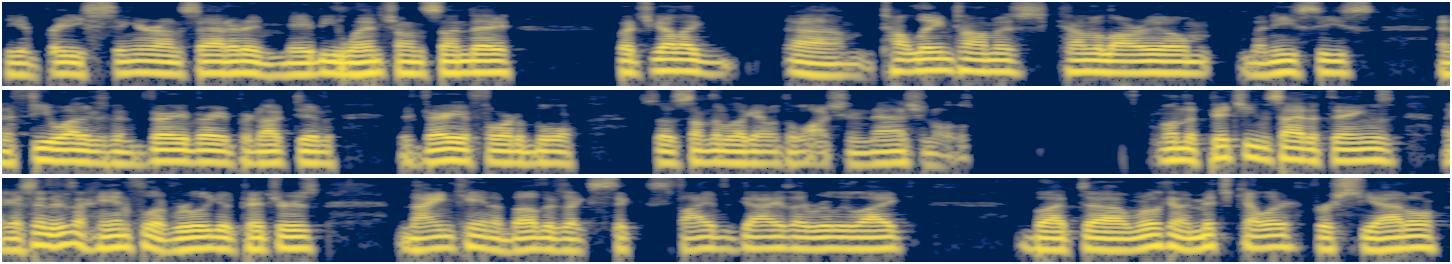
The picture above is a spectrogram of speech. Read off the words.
They get Brady Singer on Saturday. Maybe Lynch on Sunday. But you got like um, Lane Thomas, Candelario, Meneses, and a few others. Been very very productive. They're very affordable. So something to look at with the Washington Nationals. On the pitching side of things, like I said, there's a handful of really good pitchers. 9K and above, there's like six, five guys I really like. But uh, we're looking at Mitch Keller for Seattle.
